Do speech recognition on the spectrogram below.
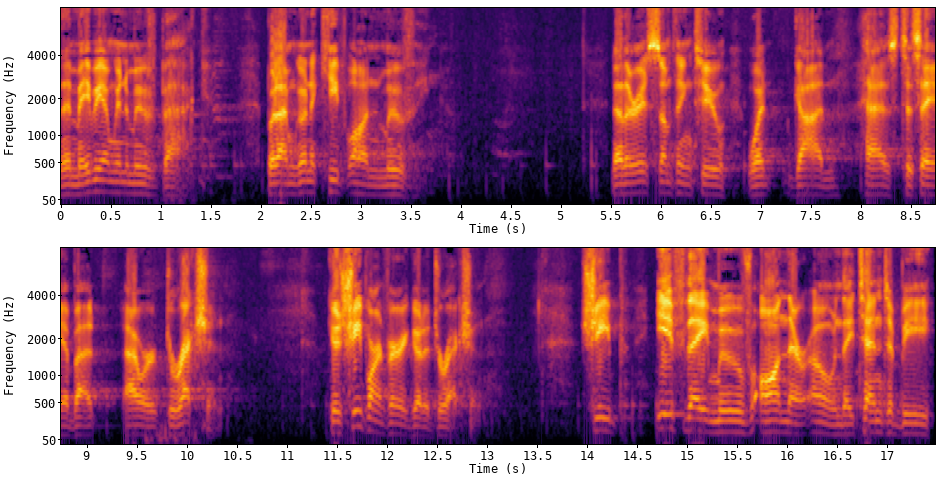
And then maybe I'm going to move back. But I'm going to keep on moving. Now, there is something to what God has to say about our direction. Because sheep aren't very good at direction. Sheep, if they move on their own, they tend to be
